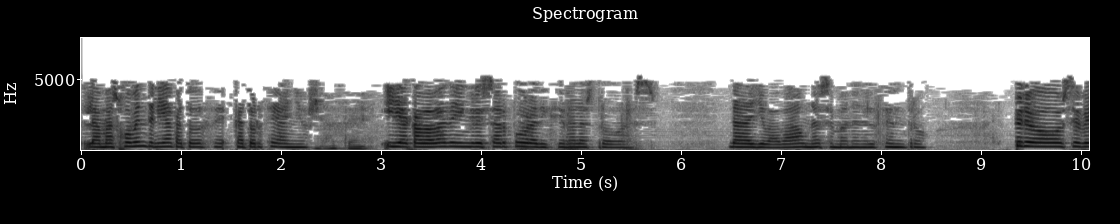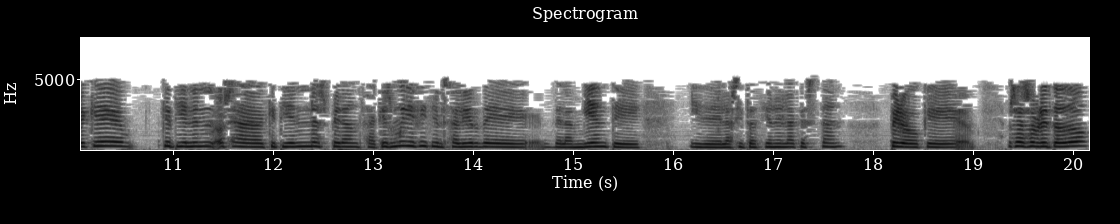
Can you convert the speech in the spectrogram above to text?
la más joven tenía 14, 14 años y acababa de ingresar por adicción a las drogas. Nada, llevaba una semana en el centro. Pero se ve que, que tienen, o sea, que tienen una esperanza, que es muy difícil salir de, del ambiente y de la situación en la que están, pero que, o sea, sobre todo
